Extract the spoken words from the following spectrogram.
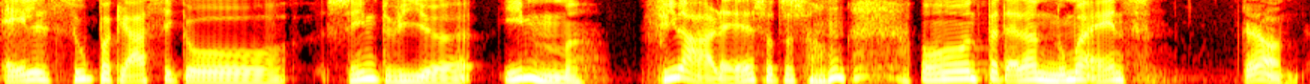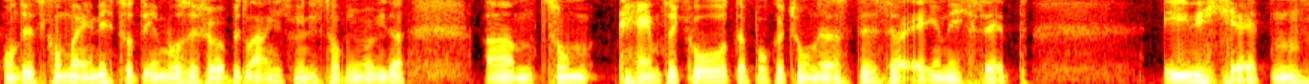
El Super Classico sind wir im Finale sozusagen und bei deiner Nummer 1. Genau, und jetzt kommen wir endlich zu dem, was ich schon ein bisschen angekündigt habe, immer wieder. Ähm, zum Heimtrikot der Boca Juniors, das ja eigentlich seit Ewigkeiten,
